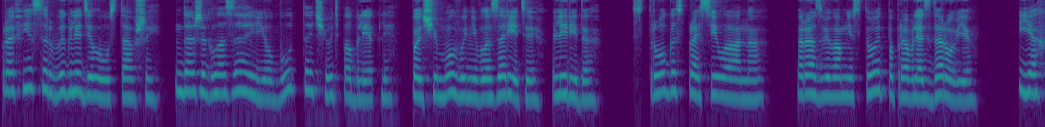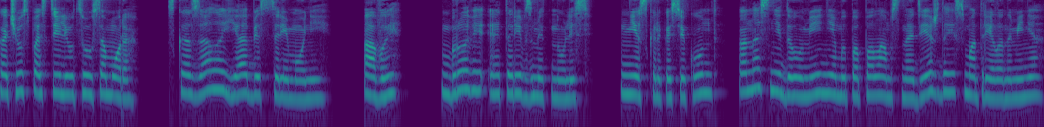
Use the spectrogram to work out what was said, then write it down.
Профессор выглядела уставшей, даже глаза ее будто чуть поблекли. «Почему вы не в лазарете, Лирида?» Строго спросила она. «Разве вам не стоит поправлять здоровье?» «Я хочу спасти Люциуса Мора», Сказала я без церемоний. А вы? Брови Этери взметнулись. Несколько секунд она с недоумением и пополам с надеждой смотрела на меня.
